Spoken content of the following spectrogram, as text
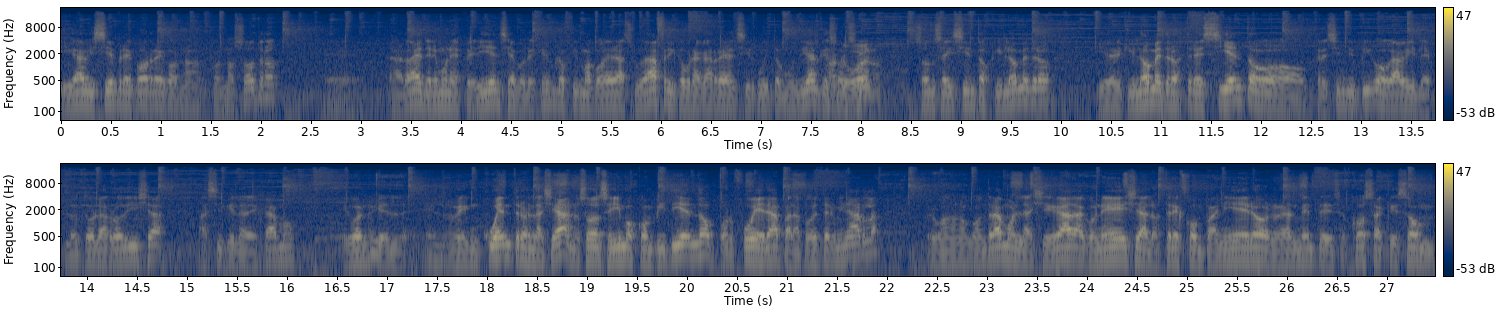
y Gaby siempre corre con, nosotros. Eh, la verdad que tenemos una experiencia por ejemplo fuimos a correr a Sudáfrica una carrera del circuito mundial que ah, son, son 600 kilómetros y en el kilómetro 300 o 300 y pico Gaby le explotó la rodilla, así que la dejamos. Y bueno, y el, reencuentro en la llegada, nosotros seguimos compitiendo por fuera para poder terminarla, pero cuando nos encontramos en la llegada con ella, los tres compañeros, realmente esas cosas que son,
